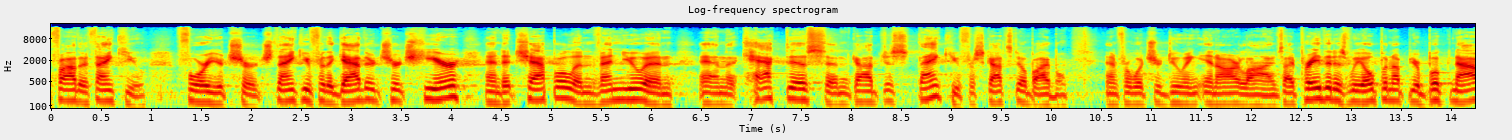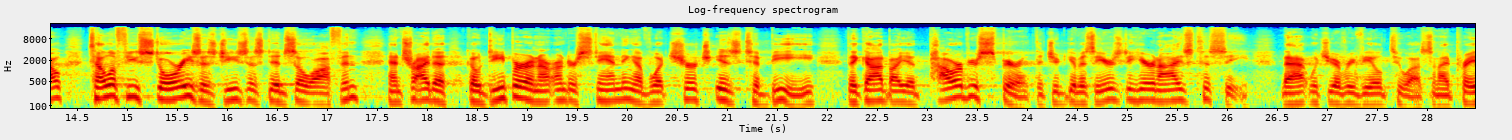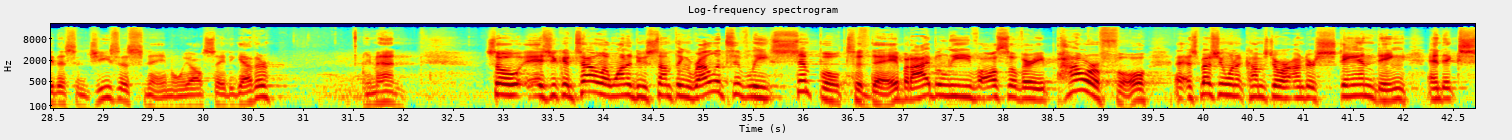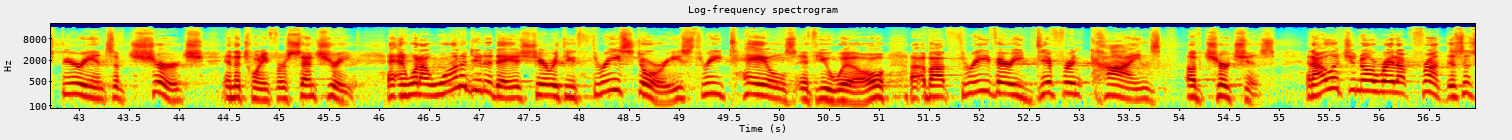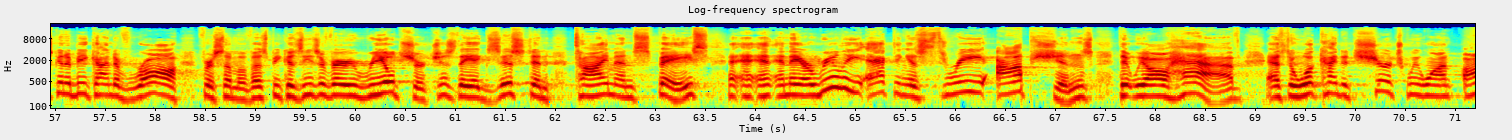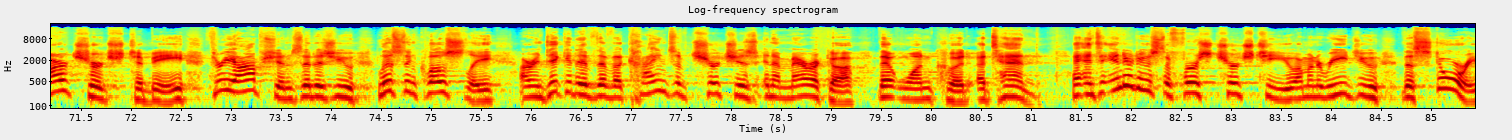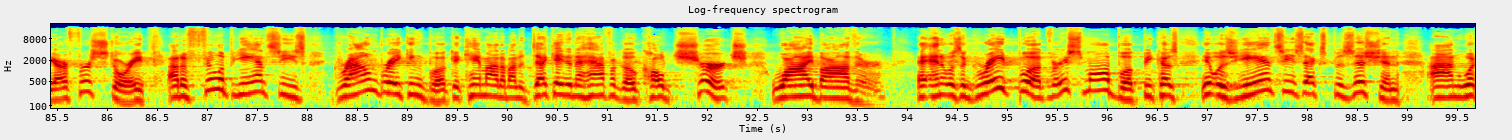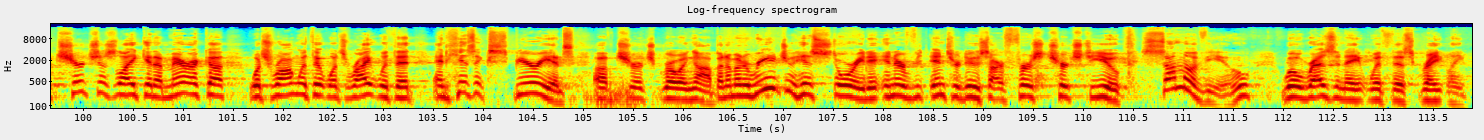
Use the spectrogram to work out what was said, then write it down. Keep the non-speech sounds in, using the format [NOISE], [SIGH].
Word. Father, thank you for your church. Thank you for the gathered church here and at chapel and venue and, and the cactus. And God, just thank you for Scottsdale Bible and for what you're doing in our lives. I pray that as we open up your book now, tell a few stories as Jesus did so often and try to go deeper in our understanding of what church is to be. That God, by the power of your Spirit, that you'd give us ears to hear and eyes to see that which you have revealed to us. And I pray this in Jesus' name. And we all say together, Amen. So, as you can tell, I want to do something relatively simple today, but I believe also very powerful, especially when it comes to our understanding and experience of church in the 21st century. And what I want to do today is share with you three stories, three tales, if you will, about three very different kinds of churches. And I'll let you know right up front, this is going to be kind of raw for some of us because these are very real churches. They exist in time and space, and, and, they are really acting as three options that we all have as to what kind of church we want our church to be. Three options that, as you listen closely, are indicative of the kinds of churches in America that one could attend. And to introduce the first church to you, I'm going to read you the story, our first story, out of Philip Yancey's groundbreaking book. It came out about a decade and a half ago called Church Why Bother? And it was a great book, very small book, because it was Yancey's exposition on what church is like in America, what's wrong with it, what's right with it, and his experience of church growing up. And I'm going to read you his story to inter- introduce our first church to you. Some of you will resonate with this greatly.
